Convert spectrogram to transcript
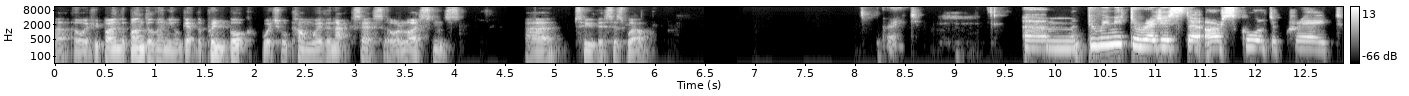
uh, or if you're buying the bundle, then you'll get the print book, which will come with an access or a license uh, to this as well. Great. Um, do we need to register our school to create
